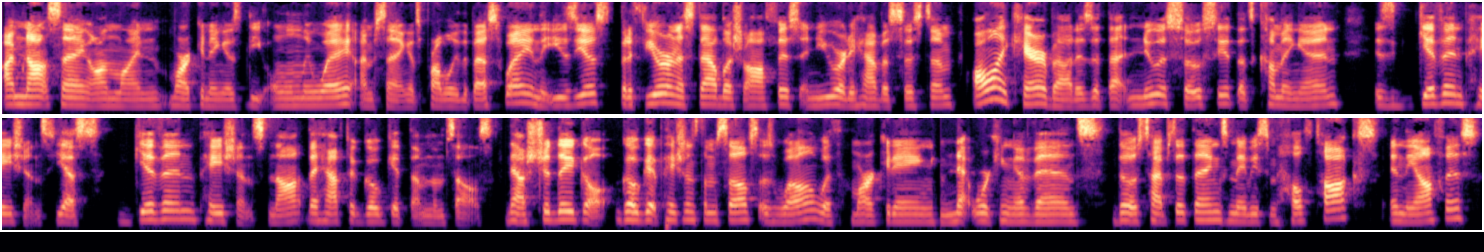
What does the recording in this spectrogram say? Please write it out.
I'm not saying online marketing is the only way. I'm saying it's probably the best way and the easiest. But if you're an established office and you already have a system, all I care about is that that new associate that's coming in is given patients. Yes, given patients, not they have to go get them themselves. Now, should they go go get patients themselves as well with marketing, networking events, those types of things, maybe some health talks in the office?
